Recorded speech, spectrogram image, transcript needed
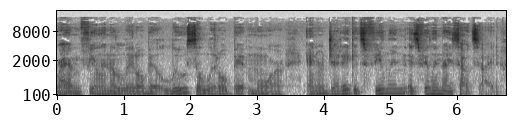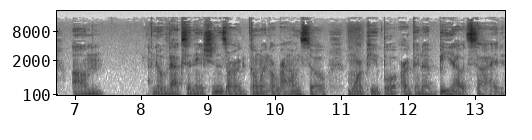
right? I'm feeling a little bit loose, a little bit more energetic. It's feeling it's feeling nice outside. Um you know, vaccinations are going around, so more people are gonna be outside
